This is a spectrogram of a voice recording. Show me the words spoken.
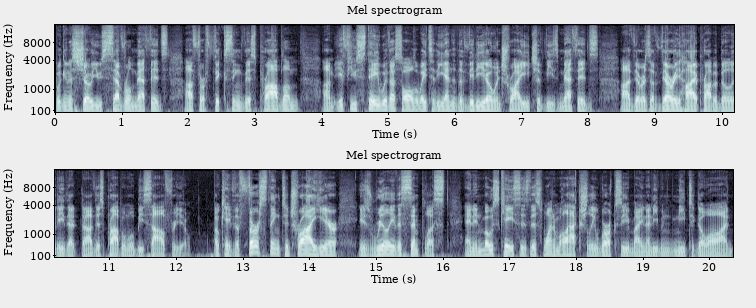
We're going to show you several methods uh, for fixing this problem. Um, if you stay with us all the way to the end of the video and try each of these methods, uh, there is a very high probability that uh, this problem will be solved for you. Okay, the first thing to try here is really the simplest, and in most cases this one will actually work so you might not even need to go on.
